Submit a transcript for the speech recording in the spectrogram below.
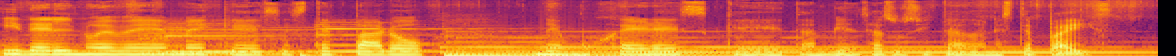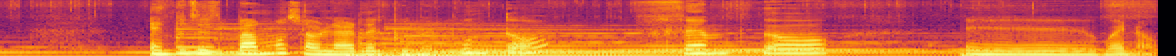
y del 9M, que es este paro de mujeres que también se ha suscitado en este país. Entonces vamos a hablar del primer punto, FEMTO. Eh, bueno,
